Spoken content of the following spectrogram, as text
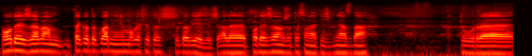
podejrzewam, tego dokładnie nie mogę się też dowiedzieć, ale podejrzewam, że to są jakieś gniazda, które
